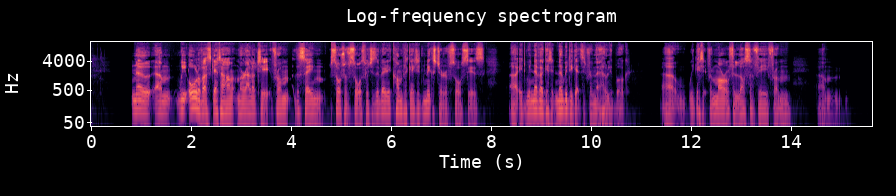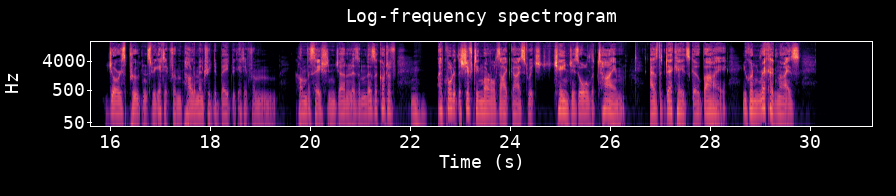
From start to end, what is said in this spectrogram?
no, um, we all of us get our morality from the same sort of source, which is a very complicated mixture of sources. Uh, it, we never get it. Nobody gets it from their holy book. Uh, we get it from moral philosophy, from um, jurisprudence. We get it from parliamentary debate. We get it from conversation journalism. There's a kind of, mm-hmm. I've called it the shifting moral zeitgeist, which changes all the time as the decades go by. You can recognize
